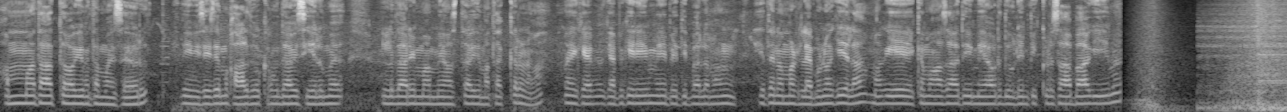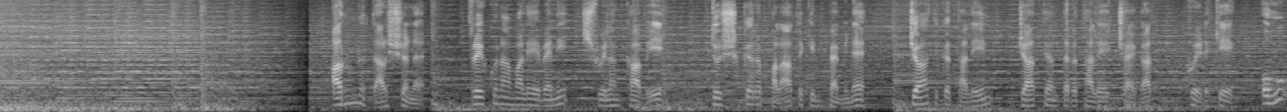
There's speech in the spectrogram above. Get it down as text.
අම්මා තාත්තා වගේම තමයි සෑරුත් ඉතින් විශේෂයෙන්ම කාලදුවක් හමුදාවේ සියලුම නිලධාරීන් මම මේ අවස්ථාවේදී මතක් කරනවා. මම කැපකිරීමේ ප්‍රතිඵල මම හිතනවා මට ලැබුණා කියලා. මගේ එකම ආසාවදී මේ අවුරුදු ඔලිම්පික් වලට සහභාගී වීම අරුණ දර්ශන ත්‍රේකුණාමලය වැනි ශ්‍රී ලංකාවේ දුෂ්කර පලාතකින් පැමිණ ජාතික තලයෙන් ජාත්‍යන්තර තලයේ ජයගත් ක්‍රඩකේ. ඔහු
